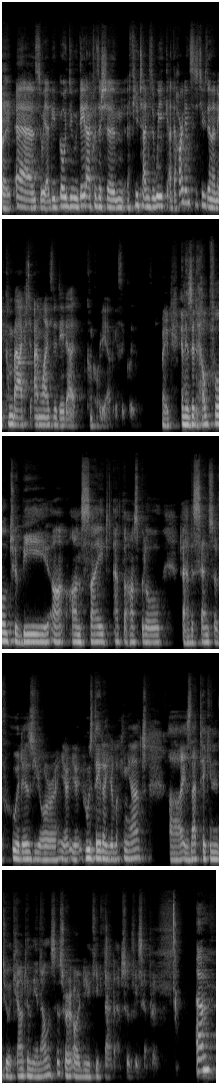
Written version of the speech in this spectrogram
Right. And so yeah, they'd go do data acquisition a few times a week at the Heart Institute, and then they come back to analyze the data at Concordia, basically. Right. And is it helpful to be on, on site at the hospital to have a sense of who it is you're, you're, you're whose data you're looking at? Uh, is that taken into account in the analysis, or, or do you keep that absolutely separate? Um,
